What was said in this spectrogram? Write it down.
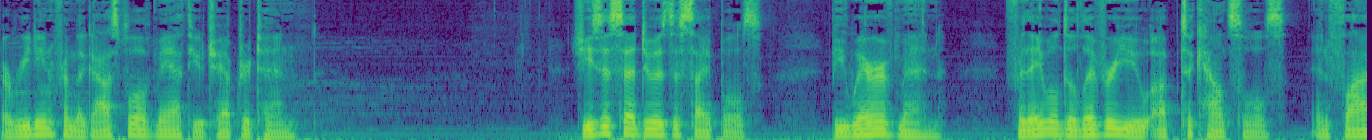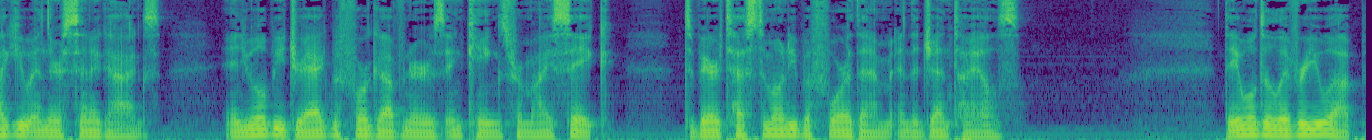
A reading from the Gospel of Matthew, chapter 10. Jesus said to his disciples, Beware of men, for they will deliver you up to councils, and flog you in their synagogues, and you will be dragged before governors and kings for my sake, to bear testimony before them and the Gentiles. They will deliver you up.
